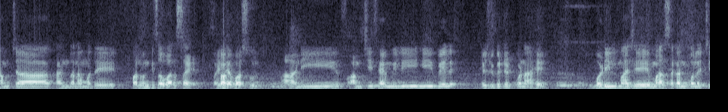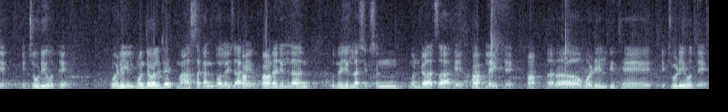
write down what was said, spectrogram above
आमच्या खानदानामध्ये पालवणकीचा वारसा आहे पहिल्यापासून. आणि आमची फॅमिली ही वेल एज्युकेटेड पण आहे. वडील माझे महासकान कॉलेजचे एच होते. वडील? कोणत्या कॉलेज आहे महासकान कॉलेज आहे. पुणे जिल्हा पुणे जिल्हा शिक्षण मंडळाचं आहे आपल्या इथे. हा. तर वडील तिथे एच होते.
